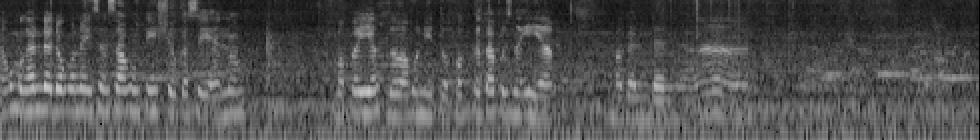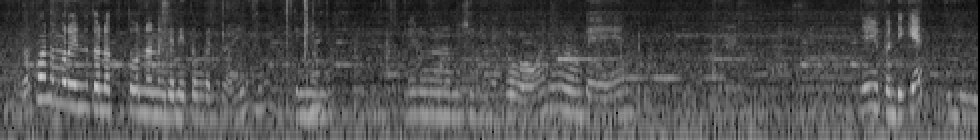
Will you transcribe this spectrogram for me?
Naku, maghanda daw ako ng isang sakong tissue kasi ano, mapaiyak daw ako nito. Pagkatapos na iyak, maganda na. Nga, paano mo rin ito natutunan ng ganitong ganito? Ayun, tingnan mo. Meron na naman siya ginagawa. Ano naman kaya yan? Yan yung pandikit? Hmm.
